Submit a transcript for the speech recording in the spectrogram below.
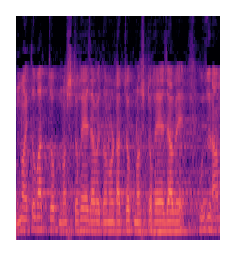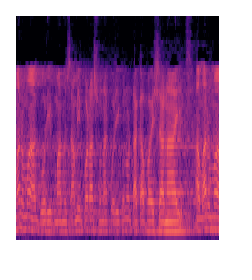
নয়তোবা চোখ নষ্ট হয়ে যাবে, দোনোটা চোখ নষ্ট হয়ে যাবে। হুজুর, আমার মা গরিব মানুষ, আমি পড়াশোনা করি, কোনো টাকা পয়সা নাই। আমার মা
